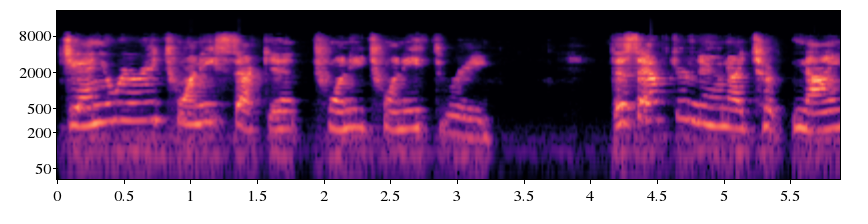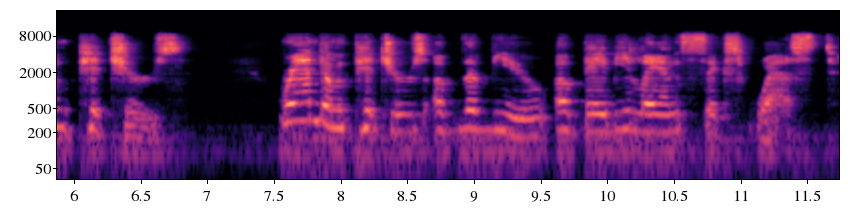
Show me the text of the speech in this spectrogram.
January 22nd, 2023. This afternoon I took nine pictures, random pictures of the view of Babyland 6 West.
